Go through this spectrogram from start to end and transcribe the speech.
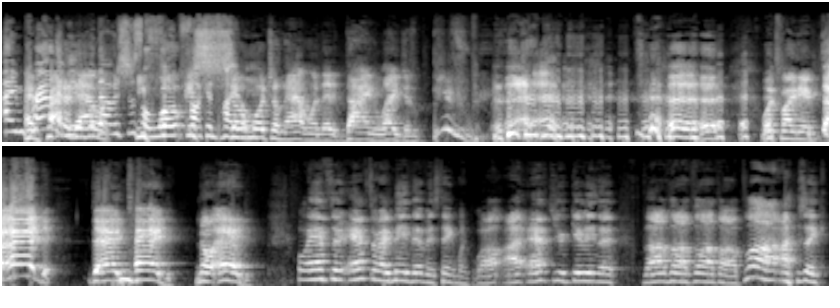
I'm proud of you, but one. that was just He a long focused fucking so title. much on that one that Dying Light just. What's my name? Ted. Dad. Ted. No, Ed. Well, after after I made that mistake, I'm like, well, I, after you're giving the blah blah blah blah blah, I was like,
